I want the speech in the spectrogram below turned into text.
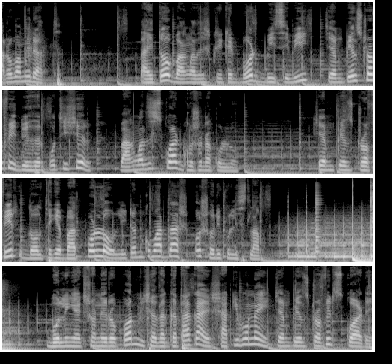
আরব আমিরাত। তাই তো Bangladesh cricket board BCB champions trophy দুই হাজার পঁচিশের বাংলাদেশ স্কোয়াড ঘোষণা করল। চ্যাম্পিয়ন্স ট্রফির দল থেকে বাদ পড়ল লিটন কুমার দাস ও শরীফুল ইসলাম। বোলিং অ্যাকশনের ওপর নিষেধাজ্ঞা থাকায় সাকিবও নেই চ্যাম্পিয়ন্স ট্রফির স্কোয়াডে।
